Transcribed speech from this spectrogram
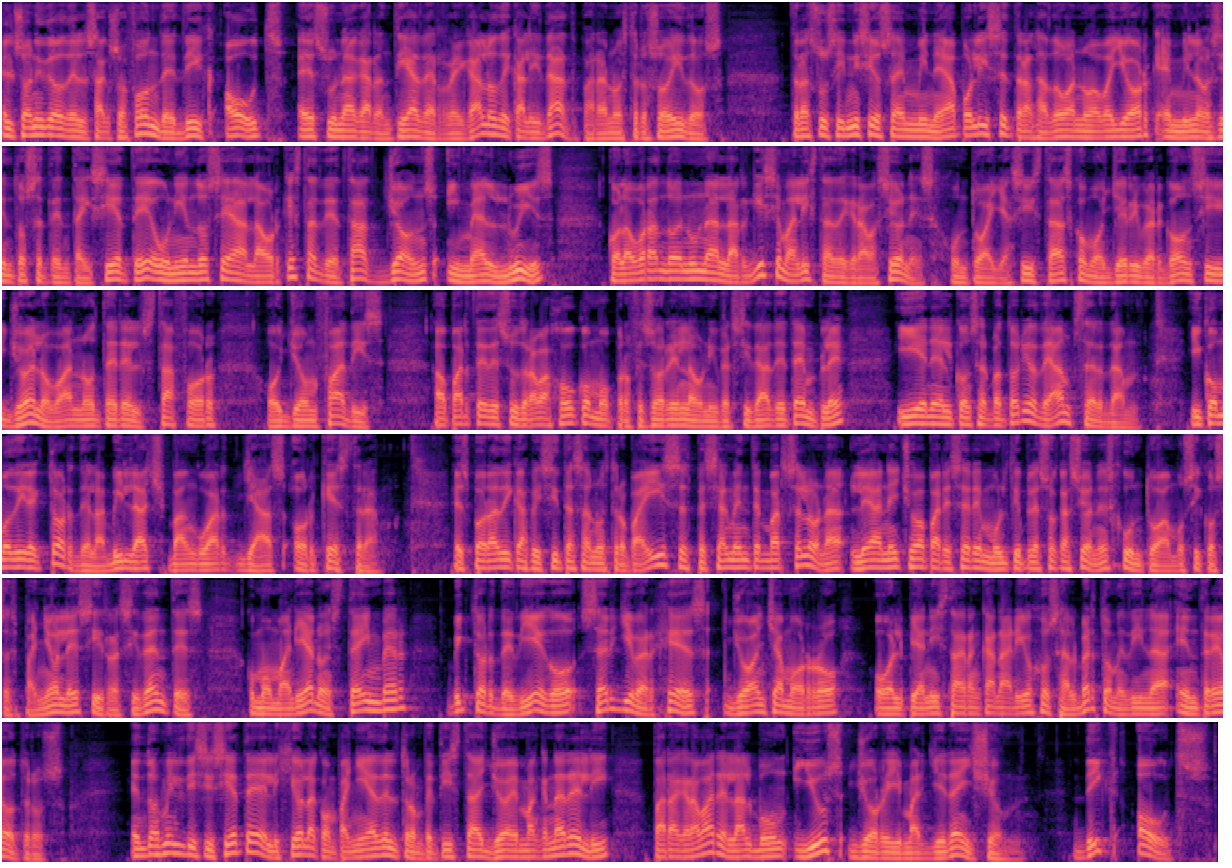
El sonido del saxofón de Dick Oates es una garantía de regalo de calidad para nuestros oídos. Tras sus inicios en Minneapolis se trasladó a Nueva York en 1977 uniéndose a la orquesta de Thad Jones y Mel Lewis, colaborando en una larguísima lista de grabaciones, junto a jazzistas como Jerry Bergonzi, Joel Obano, Terrell Stafford o John Fadis, aparte de su trabajo como profesor en la Universidad de Temple y en el Conservatorio de Ámsterdam, y como director de la Village Vanguard Jazz Orchestra. Esporádicas visitas a nuestro país, especialmente en Barcelona, le han hecho aparecer en múltiples ocasiones junto a músicos españoles y residentes, como Mariano Steinberg, Víctor de Diego, Sergi Vergés, Joan Chamorro o el pianista gran canario José Alberto Medina, entre otros. En 2017 eligió la compañía del trompetista Joe Magnarelli para grabar el álbum Use Your Imagination. Dick Oates.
